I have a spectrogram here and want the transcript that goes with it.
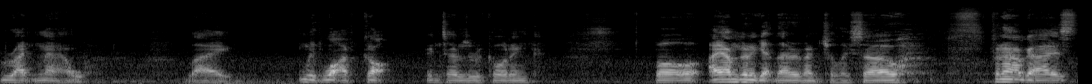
right now like with what I've got in terms of recording. But I am going to get there eventually. So for now guys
